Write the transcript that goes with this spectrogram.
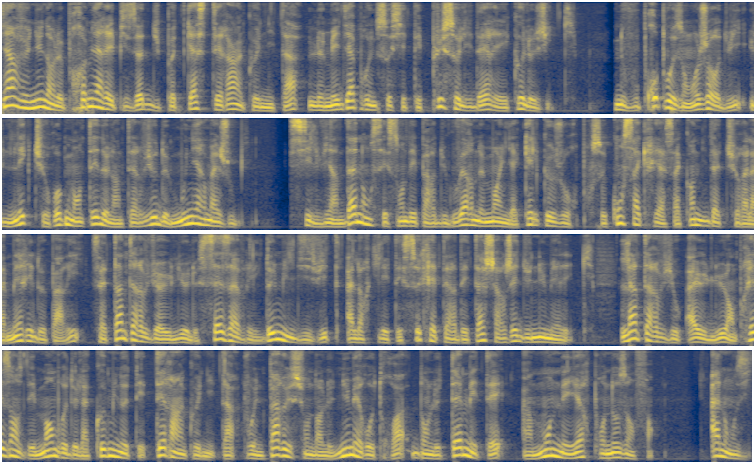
Bienvenue dans le premier épisode du podcast Terra Incognita, le média pour une société plus solidaire et écologique. Nous vous proposons aujourd'hui une lecture augmentée de l'interview de Mounir Majoubi. S'il vient d'annoncer son départ du gouvernement il y a quelques jours pour se consacrer à sa candidature à la mairie de Paris, cette interview a eu lieu le 16 avril 2018 alors qu'il était secrétaire d'État chargé du numérique. L'interview a eu lieu en présence des membres de la communauté Terra Incognita pour une parution dans le numéro 3 dont le thème était Un monde meilleur pour nos enfants. Allons-y.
